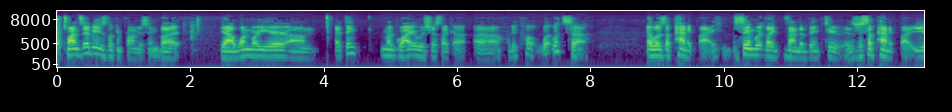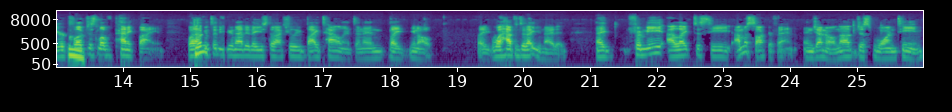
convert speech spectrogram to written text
Tuanzebe is looking promising, but yeah, one more year. Um, I think Maguire was just like a, a what do you call it? What what's uh it was a panic buy. Same with like Van de Beek too. It's just a panic buy. Your hmm. club mm. just love panic buying. What happened to the United? They used to actually buy talent, and then like you know, like what happened to that United? Like for me, I like to see. I'm a soccer fan in general, not just one team.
